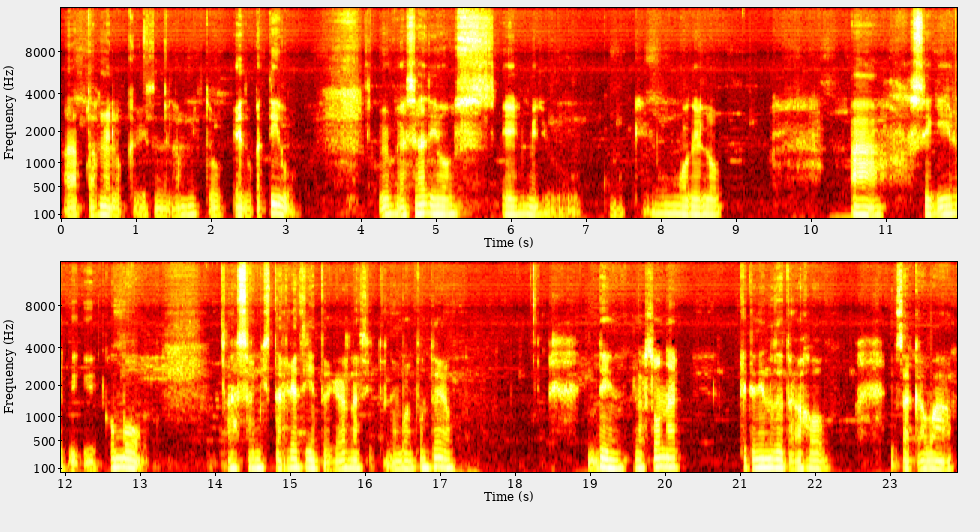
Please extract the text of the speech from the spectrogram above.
adaptarme a lo que es en el ámbito educativo. Pero gracias a Dios, Él me dio como que un modelo a seguir y cómo hacer mis tareas y entregarlas y tener un buen puntero. De la zona que teniendo de trabajo sacaba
